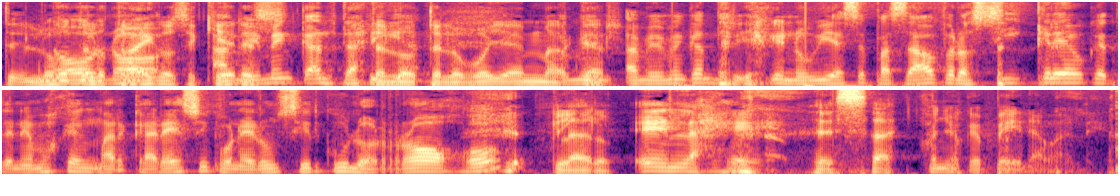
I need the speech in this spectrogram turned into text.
Te- luego no, te lo no, traigo si quieres. A mí me encantaría. Te lo, te lo voy a A mí, enmarcar. a mí me encantaría que no hubiese pasado, pero sí creo que tenemos que enmarcar eso y poner un círculo rojo Claro. en la G. Exacto. Coño, qué pena, vale.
